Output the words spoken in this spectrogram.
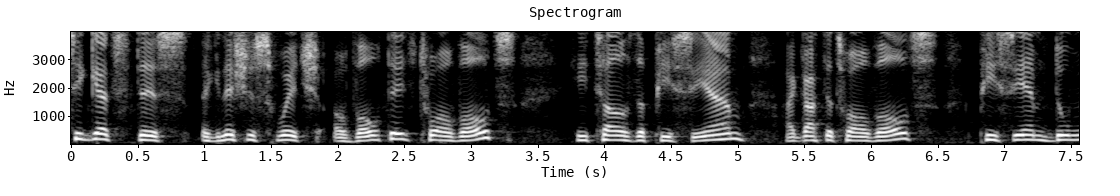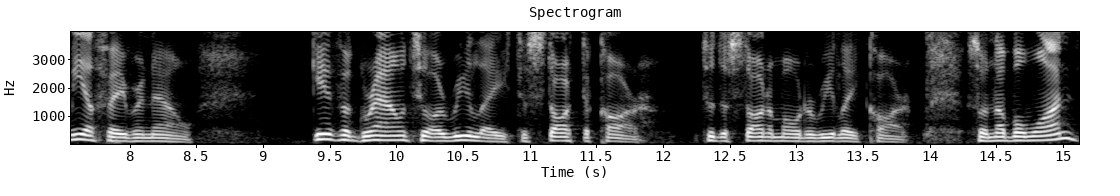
he gets this ignition switch of voltage, 12 volts, he tells the PCM, I got the 12 volts. PCM, do me a favor now. Give a ground to a relay to start the car, to the starter motor relay car. So, number one,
